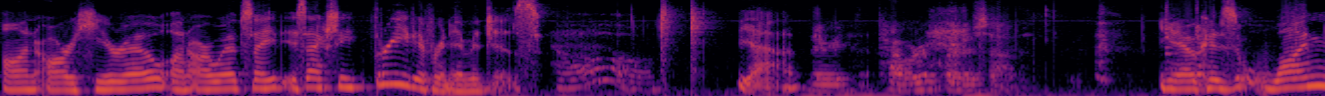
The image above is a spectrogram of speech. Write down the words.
on our hero on our website is actually three different images. Oh. Yeah. Very power of Photoshop. You know, because one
